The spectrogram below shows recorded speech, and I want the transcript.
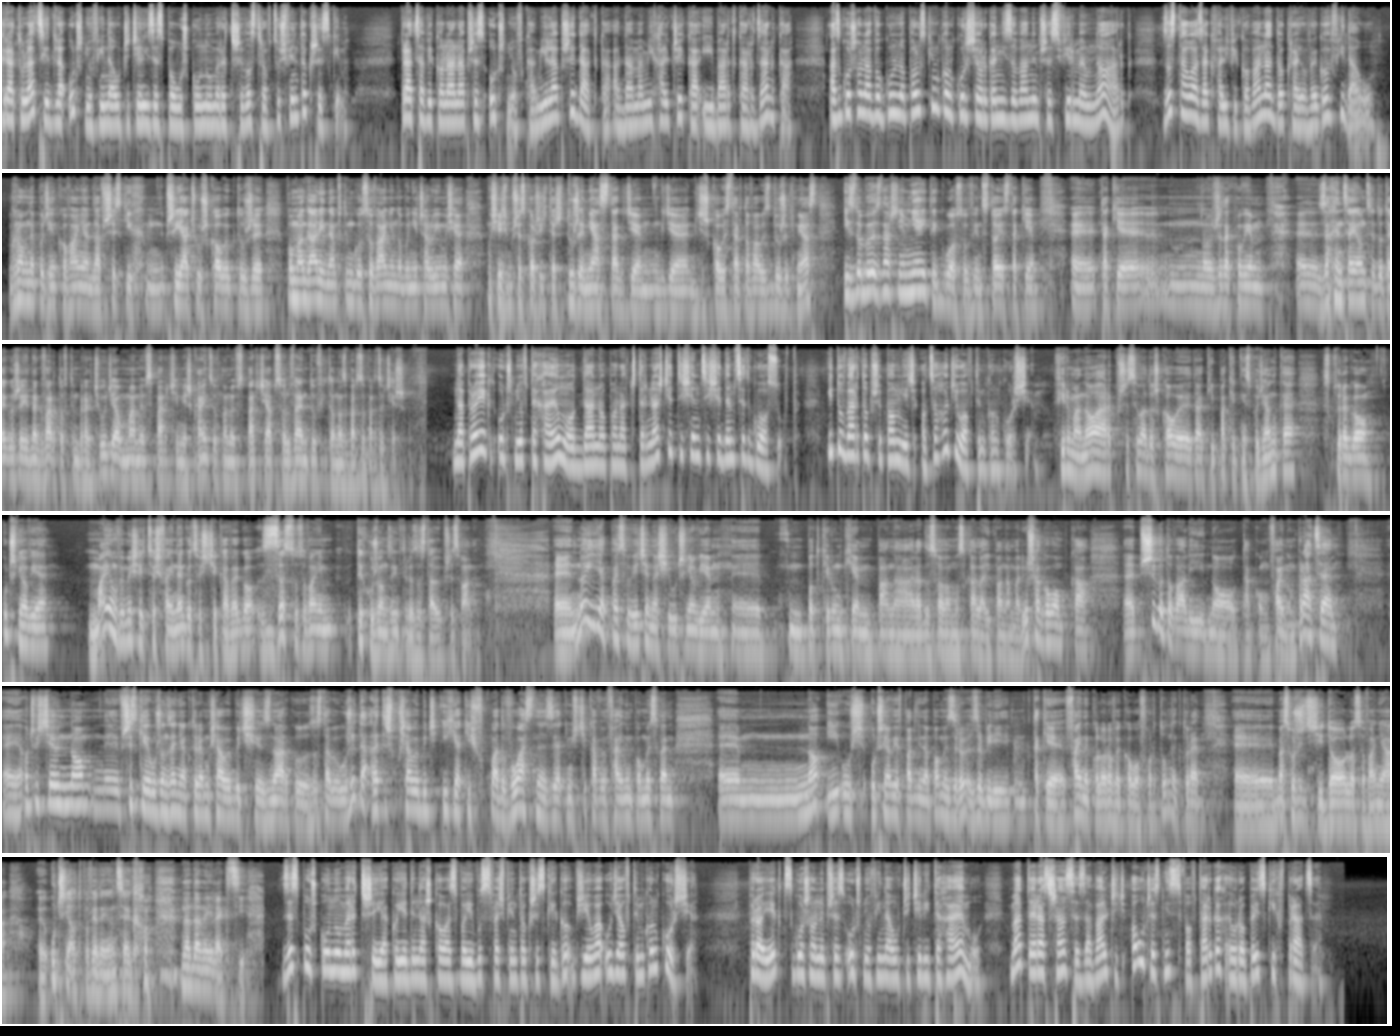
Gratulacje dla uczniów i nauczycieli zespołu szkół nr 3 w Ostrowcu Świętokrzyskim. Praca wykonana przez uczniów Kamila Przydatka, Adama Michalczyka i Bartka Rdzanka, a zgłoszona w ogólnopolskim konkursie organizowanym przez firmę Noark, została zakwalifikowana do krajowego finału. Ogromne podziękowania dla wszystkich mm, przyjaciół szkoły, którzy pomagali nam w tym głosowaniu, no bo nie czarujmy się, musieliśmy przeskoczyć też duże miasta, gdzie, gdzie, gdzie szkoły startowały z dużych miast i zdobyły znacznie mniej tych głosów, więc to jest takie, e, takie mm, no, że tak powiem, e, zachęcające do tego, że jednak warto w tym brać udział. Mamy wsparcie mieszkańców, mamy wsparcie absolwentów i to nas bardzo, bardzo cieszy. Na projekt uczniów THM oddano ponad 14 700 głosów. I tu warto przypomnieć, o co chodziło w tym konkursie. Firma Noark przysyła do szkoły taki pakiet niespodziankę, z którego uczniowie mają wymyślić coś fajnego, coś ciekawego z zastosowaniem tych urządzeń, które zostały przysłane. E, No i jak Państwo wiecie, nasi uczniowie e, pod kierunkiem pana Radosława Moskala i pana Mariusza Gołąbka e, przygotowali no, taką fajną pracę. E, Oczywiście no, e, wszystkie urządzenia, które musiały być z Noarku zostały użyte, ale też musiały być ich jakiś wkład własny z jakimś ciekawym, fajnym pomysłem. Em, No i uczniowie wpadli na pomysł, zro- zrobili takie fajne, kolorowe koło fortuny, które e, ma służyć do losowania e, ucznia odpowiadającego na danej lekcji. Zespół szkół nr 3 jako jedyna szkoła z województwa świętokrzyskiego wzięła udział w tym konkursie. Projekt zgłoszony przez uczniów i nauczycieli THM-u ma teraz szansę zawalczyć o uczestnictwo w targach europejskich w Pradze.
